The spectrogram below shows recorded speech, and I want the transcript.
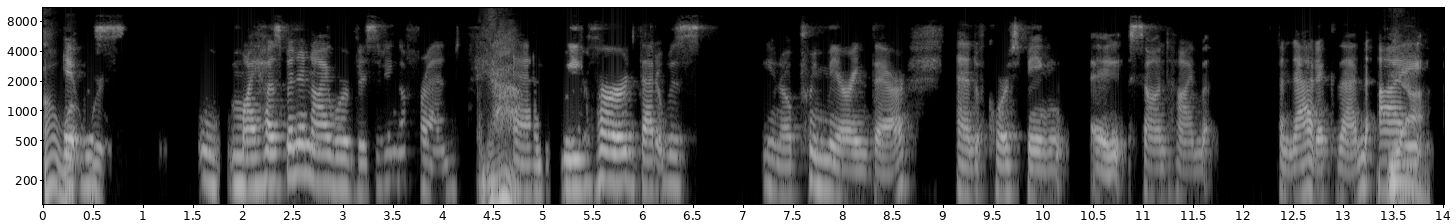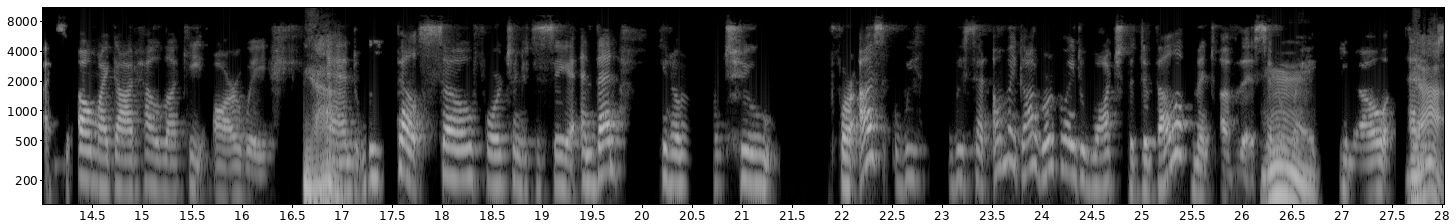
Oh, what It was my husband and I were visiting a friend, yeah, and we heard that it was, you know, premiering there. And of course, being a Sondheim fanatic, then I, Yeah. I said, "Oh my God, how lucky are we?" yeah, And we felt so fortunate to see it. And then, you know, to for us, we we said, "Oh my God, we're going to watch the development of this in a way," mm. you know, and Yeah.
